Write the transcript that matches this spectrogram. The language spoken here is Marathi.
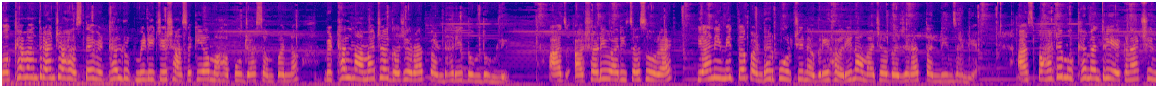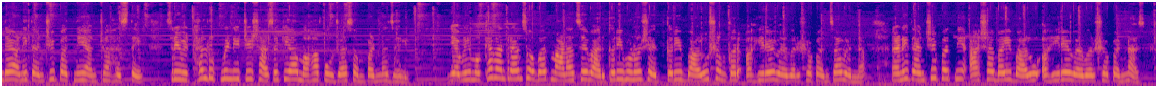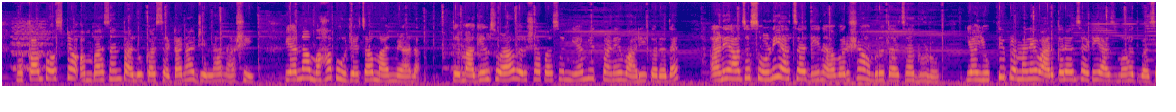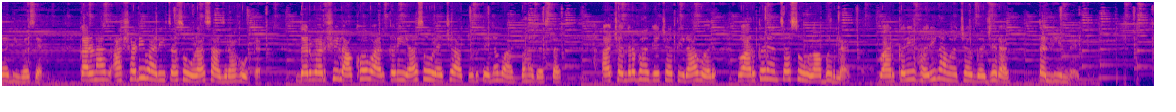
मुख्यमंत्र्यांच्या हस्ते विठ्ठल रुक्मिणीची शासकीय महापूजा संपन्न विठ्ठल नामाच्या गजरात पंढरी दुमधुमली आज आषाढी वारीचा सोहळा आहे. या निमित्त पंढरपूरची नगरी हरिनामाच्या गजरात तल्लीन झाली आहे. आज पहाटे मुख्यमंत्री एकनाथ शिंदे आणि त्यांची पत्नी यांच्या हस्ते श्री विठ्ठल रुक्मिणीची शासकीय महापूजा संपन्न झाली. यावेळी मुख्यमंत्र्यांसोबत मानाचे वारकरी म्हणून शेतकरी बाळू शंकर अहिरे वयवर्ष पंचावन्न आणि त्यांची पत्नी आशाबाई बाळू अहिरे वयवर्ष पन्नास मुक्काम पोस्ट अंबासन तालुका सटाणा जिल्हा नाशिक. यांना महापूजेचा मान मिळाला. ते मागील सोळा वर्षापासून नियमितपणे वारी करत आहे आणि आज सोनी याचा दिन वर्ष अमृताचा घणू. या युक्तीप्रमाणे वारकऱ्यांसाठी आज महत्त्वाचा दिवस आहे. कारण आज आषाढी वारीचा सोहळा साजरा होत आहे. दरवर्षी लाखो वारकरी या सोहळ्याच्या आतुरतेनं वाट पाहत असतात. आज चंद्रभागेच्या तीरावर वारकऱ्यांचा सोहळा भरलाय. वारकरी हरिनामाच्या गजरात तल्लीन आहेत.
